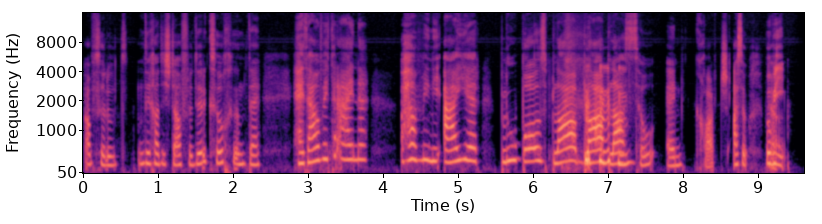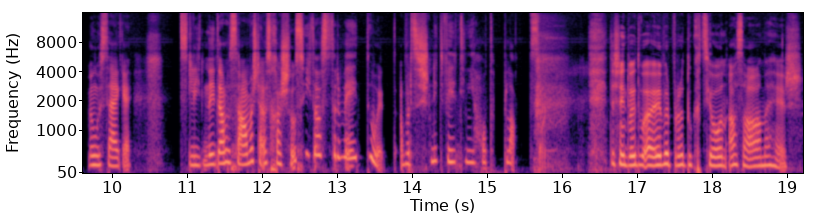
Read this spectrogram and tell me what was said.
absolut. Und ich habe die Staffel durchgesucht und dann hat auch wieder einer, ah, meine Eier, Blue Balls, bla bla bla. so ein Quatsch. Also, wobei, man muss sagen, es liegt nicht am Samenstau. Es kann schon sein, dass es dir weh tut. Aber es ist nicht, weil deine Hoden platzen. Das ist nicht, weil du eine Überproduktion an Samen hast.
